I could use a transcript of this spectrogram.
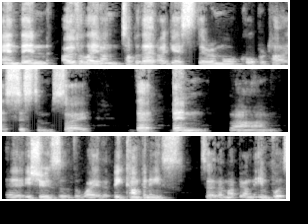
And then overlaid on top of that, I guess there are more corporatized systems. So that then um, issues of the way that big companies, so they might be on the input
